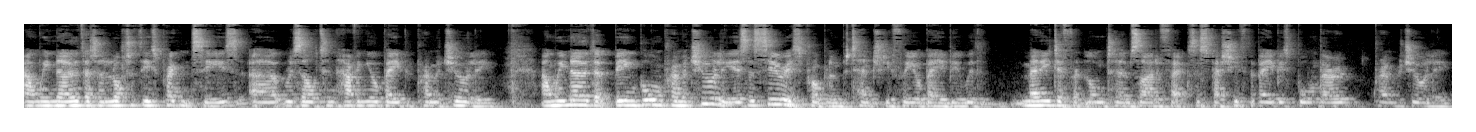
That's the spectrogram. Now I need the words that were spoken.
And we know that a lot of these pregnancies uh, result in having your baby prematurely. And we know that being born prematurely is a serious problem potentially for your baby with many different long-term side effects, especially if the baby is born very prematurely.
